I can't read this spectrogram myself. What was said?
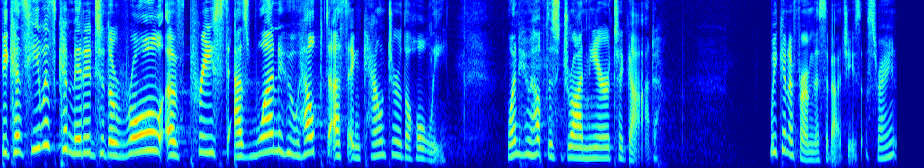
because he was committed to the role of priest as one who helped us encounter the holy, one who helped us draw near to God. We can affirm this about Jesus, right?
